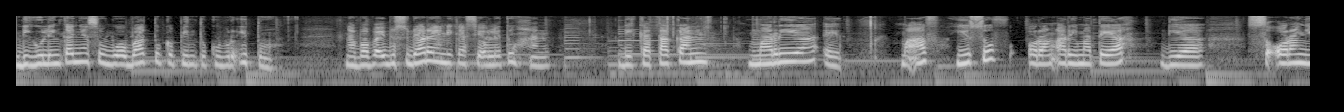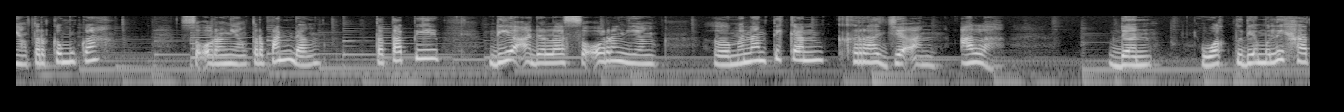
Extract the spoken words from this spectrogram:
digulingkannya sebuah batu ke pintu kubur itu. Nah, Bapak Ibu Saudara yang dikasih oleh Tuhan, dikatakan Maria eh maaf, Yusuf orang Arimatea, dia seorang yang terkemuka, seorang yang terpandang, tetapi dia adalah seorang yang e, menantikan kerajaan Allah. Dan waktu dia melihat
